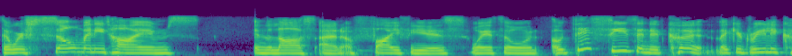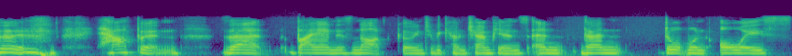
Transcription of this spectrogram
there were so many times in the last, I don't know, five years where I thought, oh, this season it could, like it really could happen that Bayern is not going to become champions. And then Dortmund always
